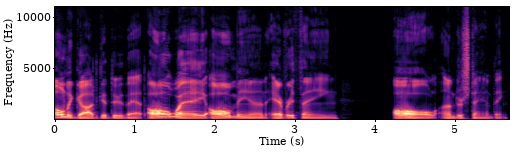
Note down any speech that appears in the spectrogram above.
Only God could do that. All way, all men, everything, all understanding.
